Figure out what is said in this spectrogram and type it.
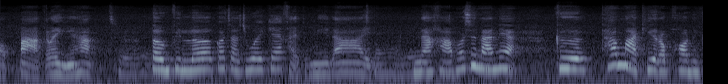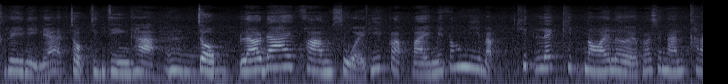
อบปากอะไรอย่างเงี้ยค่ะ เติมฟิลเลอร์ก็จะช่วยแก้ไขตรงนี้ได้อืมนะคะ เพราะฉะนั้นเนี่ยคือถ้ามาทีรพรคลินิกเนี่ยจบจริง ๆ ค่ะอืมจบแล้วได้ความสวยที่กลับไปไม่ต้องมีแบบคิดเล็กคิดน้อยเลย เพราะฉะนั้นใคร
